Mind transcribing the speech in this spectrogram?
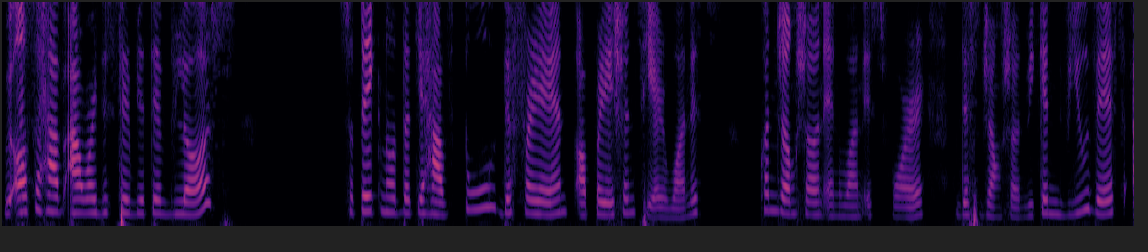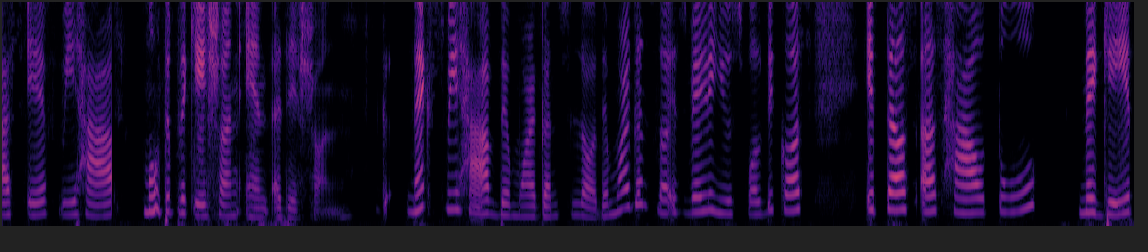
We also have our distributive laws. So take note that you have two different operations here. One is conjunction and one is for disjunction. We can view this as if we have multiplication and addition next we have De Morgan's law. De Morgan's law is very useful because it tells us how to negate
